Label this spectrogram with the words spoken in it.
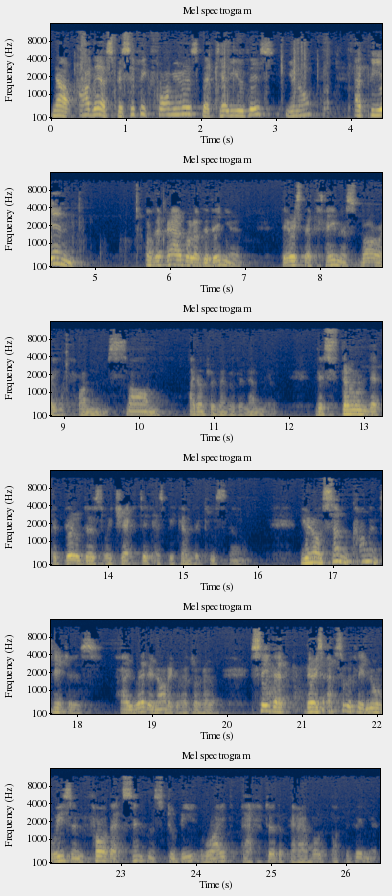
Now, are there specific formulas that tell you this? You know, at the end of the parable of the vineyard, there is that famous borrowing from Psalm, I don't remember the number. The stone that the builders rejected has become the keystone. You know, some commentators, I read an article, uh, say that there is absolutely no reason for that sentence to be right after the parable of the vineyard.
